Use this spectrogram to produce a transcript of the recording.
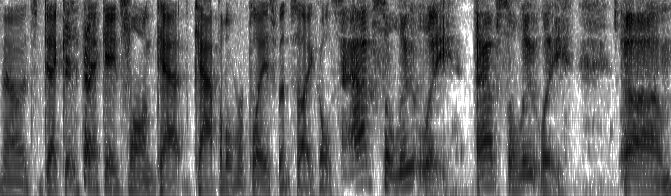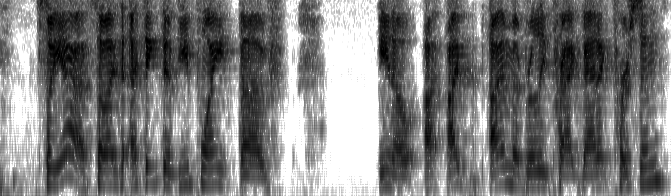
No, it's dec- decades long cap- capital replacement cycles. Absolutely. Absolutely. Um, so yeah, so I, I, think the viewpoint of, you know, I, I I'm a really pragmatic person,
